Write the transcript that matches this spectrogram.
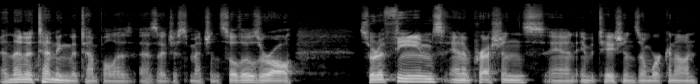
and then attending the temple, as, as I just mentioned. So, those are all sort of themes and impressions and invitations I'm working on.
